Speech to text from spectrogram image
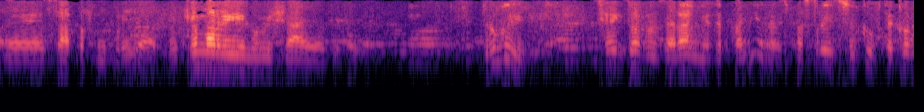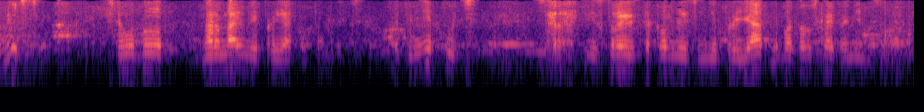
Э, запах неприятный. Комары ему мешают и так далее. Другой человек должен заранее запланировать, построить суку в таком месте, чтобы было нормально и приятно там быть. Это не путь. Заранее строить в таком месте неприятно, потом сказать, они не строят.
